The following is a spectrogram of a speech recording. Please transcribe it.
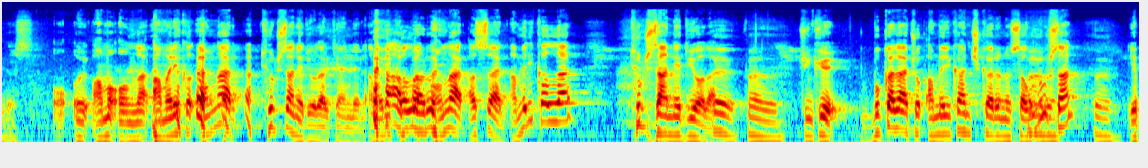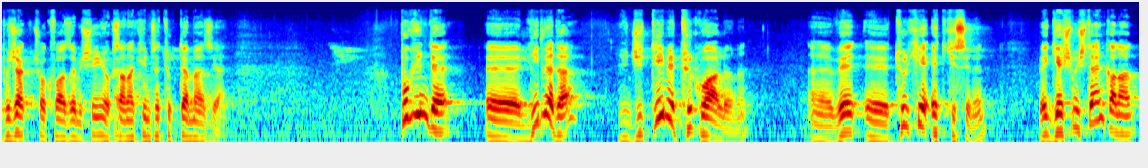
biliyorsun. O- o- ama onlar Amerika onlar Türk zannediyorlar kendilerini. Amerikalılar Pardon. onlar asıl Amerikalılar Türk zannediyorlar. Evet pardon. Çünkü bu kadar çok Amerikan çıkarını savunursan Doğru, doğru. yapacak çok fazla bir şeyin yok. Sana kimse Türk demez yani. Bugün de e, Libya'da ciddi bir Türk varlığının e, ve e, Türkiye etkisinin ve geçmişten kalan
